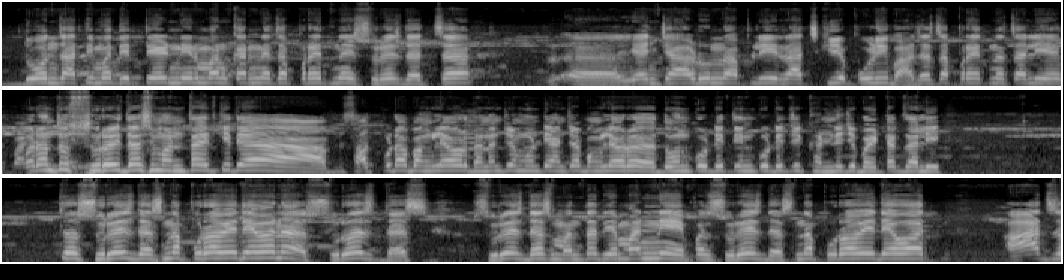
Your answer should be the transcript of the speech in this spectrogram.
दोन जातीमध्ये तेढ निर्माण करण्याचा प्रयत्न आहे सुरेश अं, यांच्या आडून आपली राजकीय पोळी भाजायचा प्रयत्न चालू आहे. परंतु सुरेश दास म्हणतायत की त्या सातपुडा बंगल्यावर धनंजय मुंडे यांच्या बंगल्यावर दोन कोटी तीन कोटीची खंडणीची बैठक झाली. तर सुरेश धसना पुरावे द्यावा ना? सुरेश धस सुरेश धस म्हणतात हे मान्य आहे पण सुरेश धसना पुरावे द्यावात. आज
